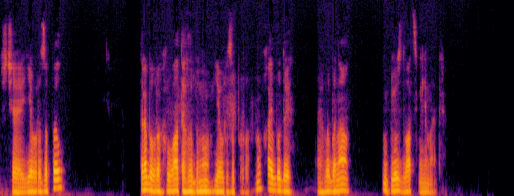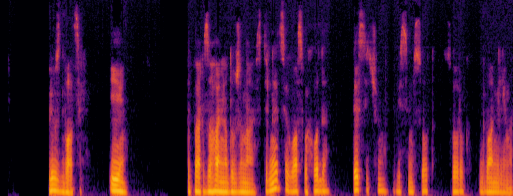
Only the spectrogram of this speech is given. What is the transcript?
ще єврозапил, треба врахувати глибину єврозапилу. Ну, хай буде глибина ну, плюс 20 мм. Плюс 20. І тепер загальна довжина стільниці у вас виходить 1842 мм.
